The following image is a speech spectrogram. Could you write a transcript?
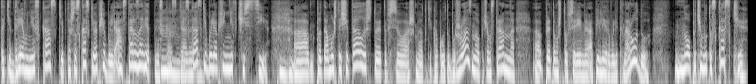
такие древние сказки, потому что сказки вообще были, а, старозаветные сказки. Mm, да, сказки да, были вообще не в части, mm-hmm. а, потому что считалось, что это все ошметки какого-то буржуазного, причем странно, а, при том, что все время апеллировали к народу, но почему-то сказки,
